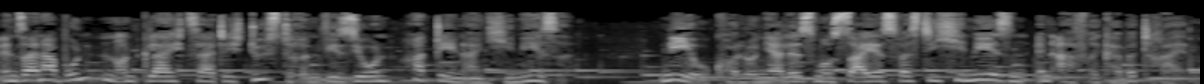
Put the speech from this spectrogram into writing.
In seiner bunten und gleichzeitig düsteren Vision hat den ein Chinese. Neokolonialismus sei es, was die Chinesen in Afrika betreiben.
